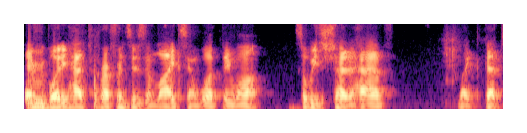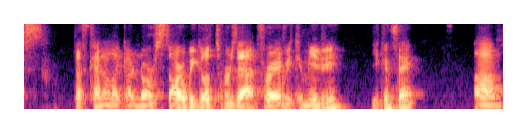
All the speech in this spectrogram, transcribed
everybody has preferences and likes and what they want. So we just try to have like that's that's kind of like our north star. We go towards that for every community, you can say. Um,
